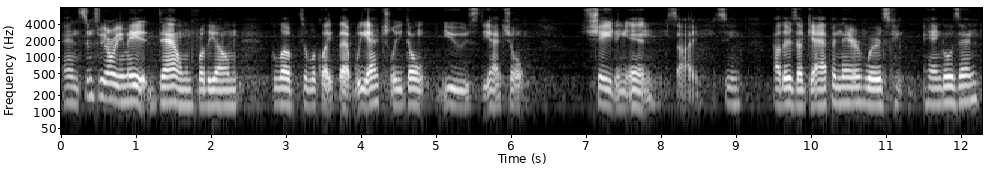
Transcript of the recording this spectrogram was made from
And since we already made it down for the um, glove to look like that, we actually don't use the actual shading inside. See how there's a gap in there where his hand goes in?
